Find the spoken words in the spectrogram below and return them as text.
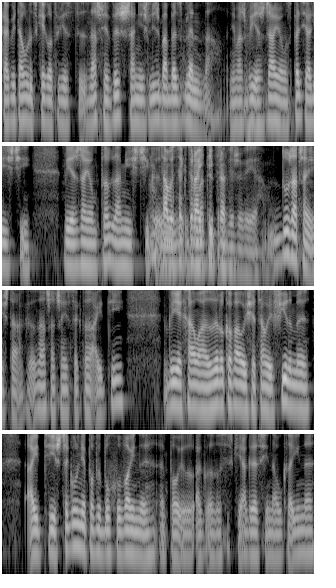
kapitału ludzkiego tu jest znacznie wyższa niż liczba bezwzględna, ponieważ mhm. wyjeżdżają specjaliści, wyjeżdżają programiści. No, cały sektor IT prawie, że wyjechał. Duża część, tak, znaczna część sektora IT wyjechała, zrelokowały się całe firmy IT, szczególnie po wybuchu wojny, po rosyjskiej agresji na Ukrainę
